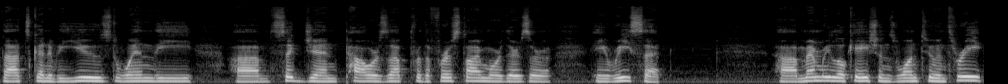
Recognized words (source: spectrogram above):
that's going to be used when the um, SIGGEN powers up for the first time or there's a, a reset. Uh, memory locations 1, 2, and 3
